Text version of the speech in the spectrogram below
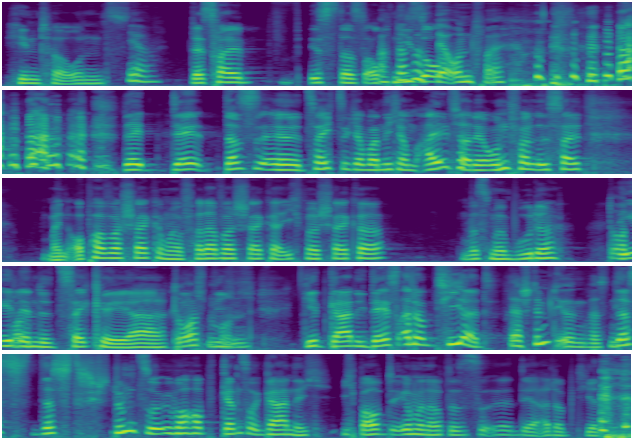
hinter uns. Ja, Deshalb ist das auch Ach, nie das so. ist der Unfall. Der, der, das äh, zeigt sich aber nicht am Alter. Der Unfall ist halt, mein Opa war Schalker, mein Vater war Schalker, ich war Schalker. Was ist mein Bruder? Dortmund. elende Zecke, ja. Dortmund. Richtig. Geht gar nicht. Der ist adoptiert. Da stimmt irgendwas nicht. Das, das stimmt so überhaupt ganz und gar nicht. Ich behaupte immer noch, dass äh, der adoptiert ist.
